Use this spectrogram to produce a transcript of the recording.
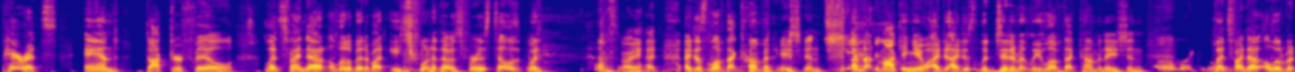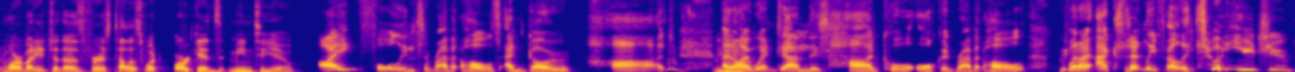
parrots, and Dr. Phil. Let's find out a little bit about each one of those. First, tell us what. I'm sorry. I, I just love that combination. I'm not mocking you. I, I just legitimately love that combination. Oh my god. Let's find out a little bit more about each of those. First, tell us what orchids mean to you. I fall into rabbit holes and go hard. Mm-hmm. And I went down this hardcore orchid rabbit hole when I accidentally fell into a YouTube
